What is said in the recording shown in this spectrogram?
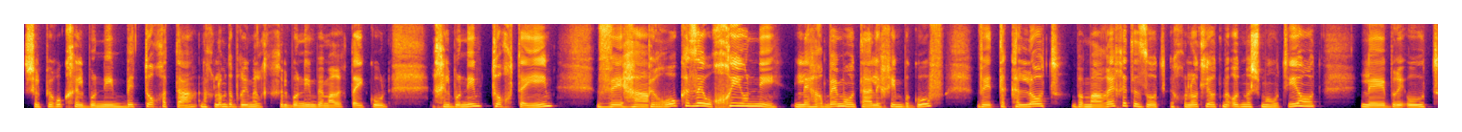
של פירוק חלבונים בתוך התא, אנחנו לא מדברים על חלבונים במערכת העיכול, חלבונים תוך תאים, והפירוק הזה הוא חיוני להרבה מאוד תהליכים בגוף, ותקלות במערכת הזאת יכולות להיות מאוד משמעותיות לבריאות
